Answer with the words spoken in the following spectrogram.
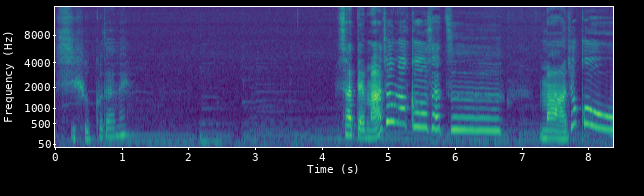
私服だね。さて魔女の考察。魔女子。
